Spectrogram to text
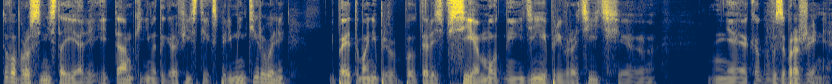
то вопросы не стояли. И там кинематографисты экспериментировали, и поэтому они пытались все модные идеи превратить э, э, как бы в изображение.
